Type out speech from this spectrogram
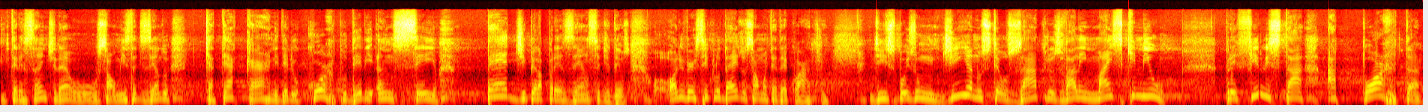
Interessante, né? O, o salmista dizendo que até a carne dele, o corpo dele anseiam, pede pela presença de Deus. Olha o versículo 10 do Salmo 84. Diz: Pois um dia nos teus átrios valem mais que mil, prefiro estar à porta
